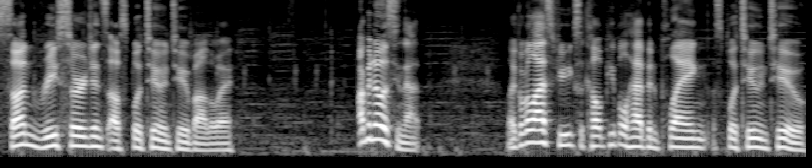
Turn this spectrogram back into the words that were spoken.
Sun resurgence of Splatoon 2, by the way. I've been noticing that. Like over the last few weeks, a couple people have been playing Splatoon 2,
